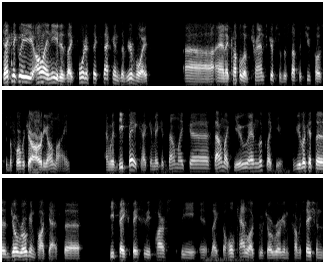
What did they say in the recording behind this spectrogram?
technically, all I need is like four to six seconds of your voice, uh, and a couple of transcripts of the stuff that you've posted before, which are already online. And with deep fake, I can make it sound like uh, sound like you and look like you. If you look at the Joe Rogan podcast, uh, deep fakes basically parsed the like the whole catalog of Joe Rogan's conversations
